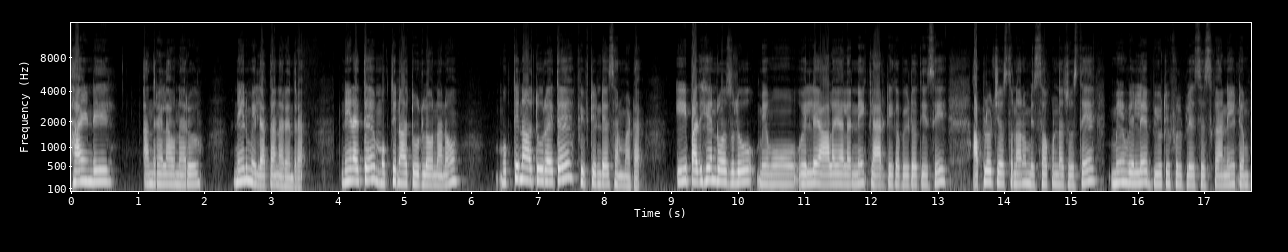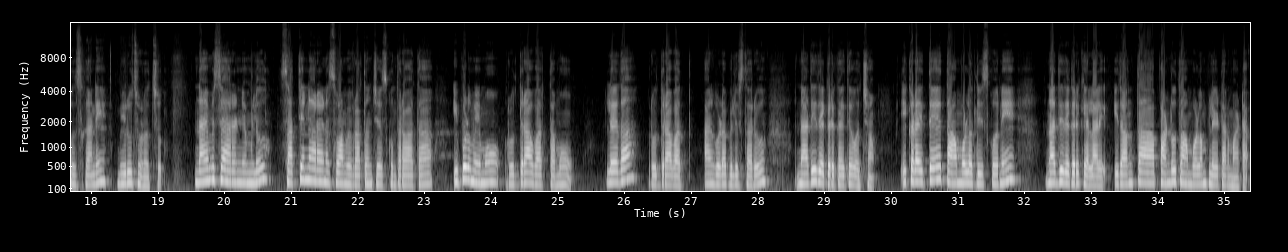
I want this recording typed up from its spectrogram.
Hi అండి. అందరు ఎలా ఉన్నారు? నేను మీ లతా నరేంద్ర. నేనైతే ముక్తినాథ్ టూర్లో ఉన్నాను. ముక్తినాథ్ టూర్ అయితే ఫిఫ్టీన్ డేస్ అనమాట ఈ పదిహేను రోజులు మేము వెళ్ళే ఆలయాలన్నీ క్లారిటీగా వీడియో తీసి అప్లోడ్ చేస్తున్నాను. మిస్ అవ్వకుండా చూస్తే మేము వెళ్ళే బ్యూటిఫుల్ ప్లేసెస్ కానీ టెంపుల్స్ కానీ మీరు చూడొచ్చు. నైమిసారణ్యంలో సత్యనారాయణ స్వామి వ్రతం చేసుకున్న తర్వాత ఇప్పుడు మేము రుద్రావర్తము లేదా రుద్రావత్ అని కూడా పిలుస్తారు. నది దగ్గరికి అయితే వచ్చాం. ఇక్కడైతే తాంబూలం తీసుకొని నది దగ్గరికి వెళ్ళాలి. ఇదంతా పండు తాంబూలం ప్లేట్ అనమాట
